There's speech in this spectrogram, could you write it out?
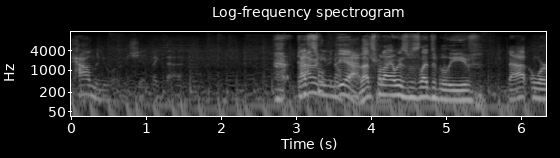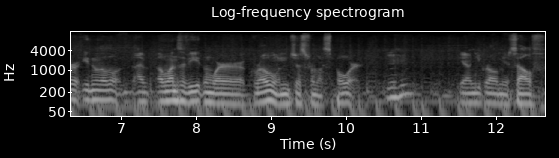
cow manure shit like that. And I don't what- even know. Yeah, if that's, what I always was led to believe. That or you know the, the ones I've eaten were grown just from a spore. Mm-hmm. You know, and you grow them yourself.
